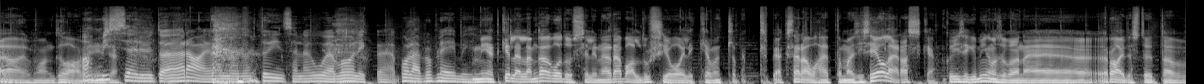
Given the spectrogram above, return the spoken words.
ja ma olen kõva ah, mis mees. see nüüd ära ei olnud, tõin selle uue vooliku ja pole probleemi. nii et kellel on ka kodus selline räbal dušivoolik ja mõtleb, et peaks ära vahetama, siis ei ole raske, kui isegi minusugune raadios töötav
